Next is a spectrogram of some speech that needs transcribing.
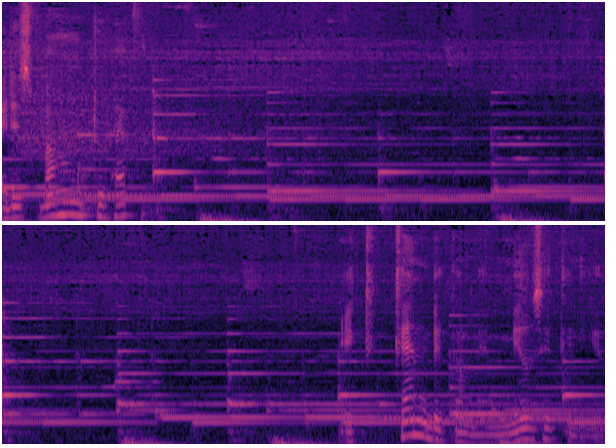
It is bound to happen. Can become a music in you,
